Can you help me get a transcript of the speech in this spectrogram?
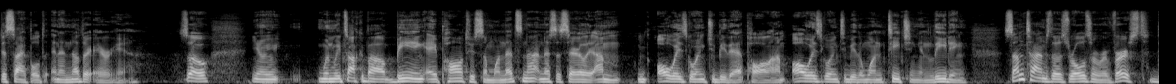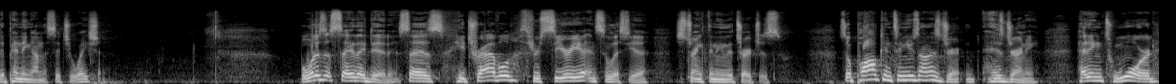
discipled in another area. So, you know, when we talk about being a Paul to someone, that's not necessarily I'm always going to be that Paul, and I'm always going to be the one teaching and leading. Sometimes those roles are reversed depending on the situation. But what does it say they did? It says he traveled through Syria and Cilicia, strengthening the churches. So Paul continues on his journey, heading toward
